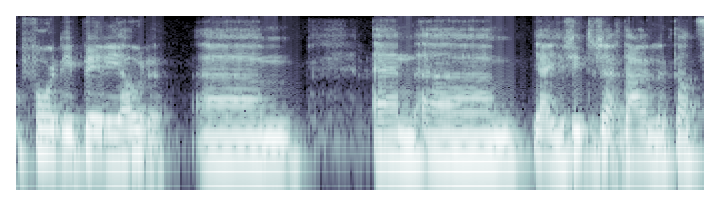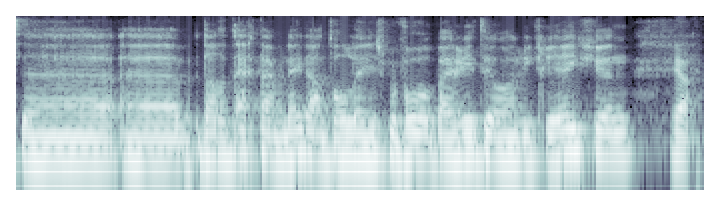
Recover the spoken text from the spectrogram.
voor die periode. Um, en um, ja, je ziet dus echt duidelijk dat, uh, uh, dat het echt naar beneden aan het hollen is. Bijvoorbeeld bij retail en recreation. Ja.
